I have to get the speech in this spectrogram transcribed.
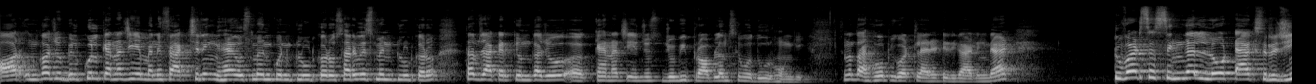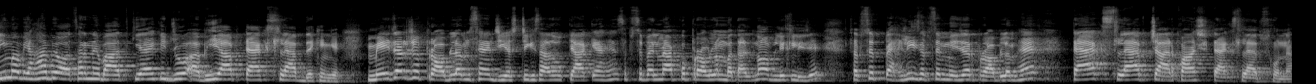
और उनका जो बिल्कुल कहना चाहिए मैन्युफैक्चरिंग है, उसमें उनको इंक्लूड करो सर्विस में इंक्लूड करो, तब जा करके उनका जो कहना चाहिए, जो जो भी प्रॉब्लम्स है वो दूर होंगी। है ना तो I hope you got clarity regarding that towards a single low tax regime अब यहाँ पे ऑथर ने बात किया है कि जो अभी आप टैक्स स्लैब देखेंगे मेजर जो प्रॉब्लम्स हैं जीएसटी के साथ वो क्या क्या हैं, सबसे पहले मैं आपको प्रॉब्लम बता देता हूँ, आप लिख लीजिए। सबसे पहली, सबसे मेजर प्रॉब्लम है टैक्स स्लैब चार पाँच टैक्स स्लैब्स होना।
